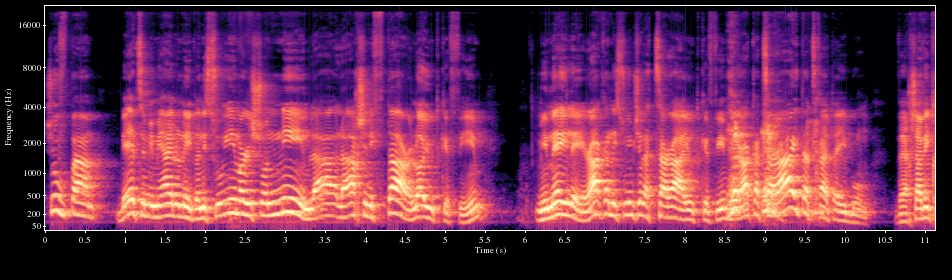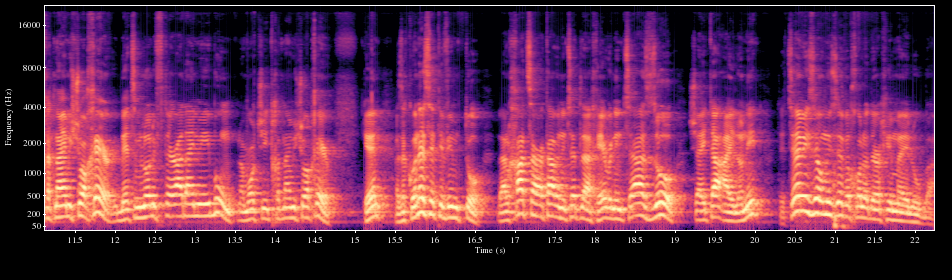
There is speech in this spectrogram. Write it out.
שוב פעם, בעצם אם היא איילונית, הנישואים הראשונים לא- לאח שנפטר לא היו תקפים, ממילא רק הנישואים של הצרה היו תקפים, ורק הצרה הייתה צריכה את הייבום. ועכשיו היא התחתנה עם מישהו אחר, היא בעצם לא נפטרה עדיין מייבום, למרות שהיא התחתנה עם מישהו אחר, כן? אז הכונס את יבימתו, והלכה צרתה ונמצאת לאחר, ונמצאה זו שהייתה איילונית, תצא מזה ומזה וכל הדרכים האלו בה.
